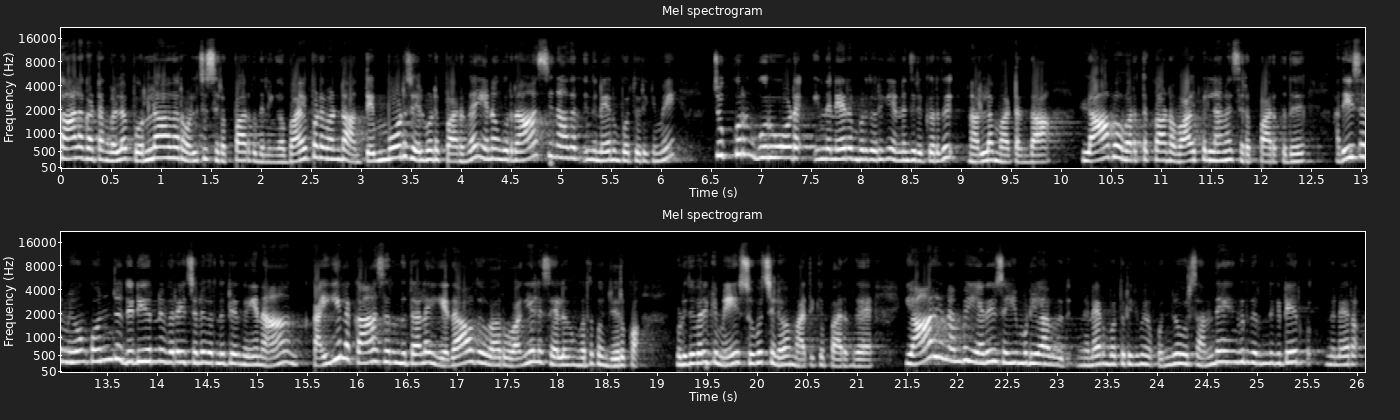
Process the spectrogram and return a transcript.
காலகட்டங்களில் பொருளாதார வளர்ச்சி சிறப்பாக இருக்குது. நீங்கள் பயப்பட வேண்டாம். தெம்போடு செயல்பட பாருங்கள் ஏன்னா உங்கள் ராசிநாதன் இந்த நேரம் பொறுத்த வரைக்குமே சுக்குரன் குருவோட இந்த நேரம் பொறுத்த வரைக்கும் இணைஞ்சிருக்கிறது நல்ல மாற்றம் தான் லாபம் வரத்துக்கான வாய்ப்பு எல்லாமே சிறப்பாக இருக்குது. அதே சமயம் கொஞ்சம் திடீர்னு விரைச்சல் இருந்துகிட்டே இருக்கும். ஏன்னா கையில் காசு இருந்துட்டாலே ஏதாவது ஒரு வகையில் செலவுங்கிறது கொஞ்சம் இருக்கும். முடிஞ்ச வரைக்குமே சுப செலவை மாற்றிக்க பாருங்கள் யாரையும் நம்பி எதையும் செய்ய முடியாது இந்த நேரம் பொறுத்த வரைக்குமே கொஞ்சம் ஒரு சந்தேகங்கிறது இருந்துக்கிட்டே இருக்கும். இந்த நேரம்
